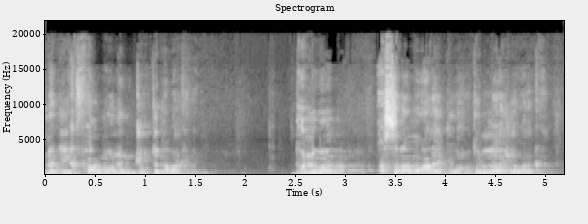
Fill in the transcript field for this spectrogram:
নাকি ফরমালিনযুক্ত খাবার খাবেন? ধন্যবাদ। আসসালামু আলাইকুম রহমতুল্লাহ বারকাত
